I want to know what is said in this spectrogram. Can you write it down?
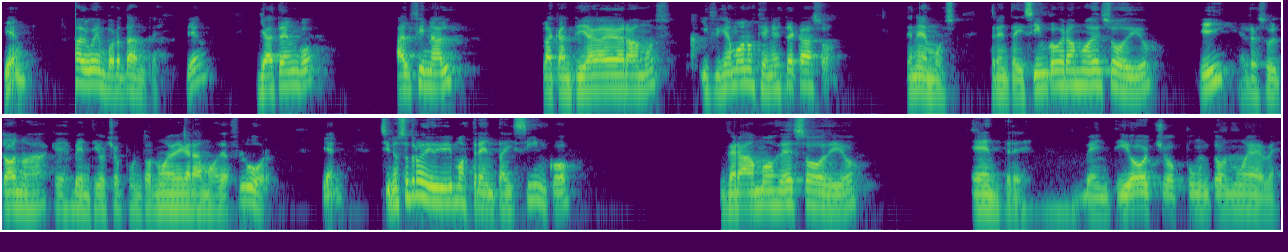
Bien, algo importante. Bien, ya tengo al final la cantidad de gramos y fijémonos que en este caso tenemos 35 gramos de sodio y el resultado nos da que es 28.9 gramos de flúor. Bien, si nosotros dividimos 35 gramos de sodio entre 28.9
